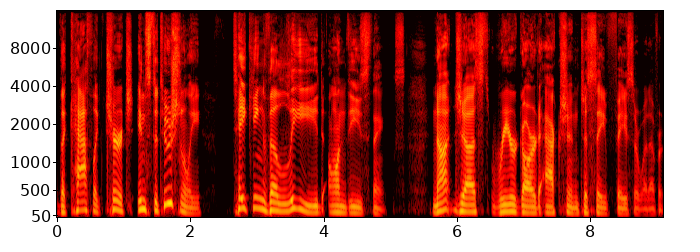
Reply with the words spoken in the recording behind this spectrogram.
the Catholic Church institutionally taking the lead on these things, not just rear guard action to save face or whatever.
